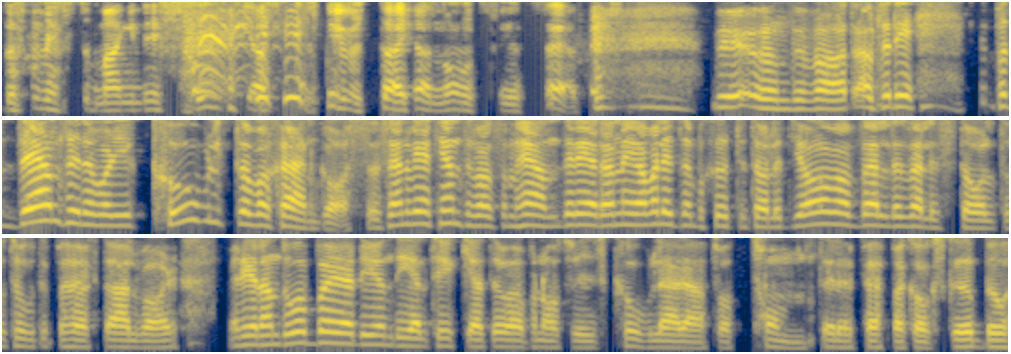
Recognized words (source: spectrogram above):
de mest magnifika strutar jag någonsin sett. Det är underbart. Alltså det, på den tiden var det ju coolt att vara stjärngosse. Sen vet jag inte vad som hände. Redan när jag var liten på 70-talet, jag var väldigt, väldigt stolt och tog det på högt allvar. Men redan då började ju en del tycka att det var på något vis coolare att vara tomte eller pepparkaksgubbe. Och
